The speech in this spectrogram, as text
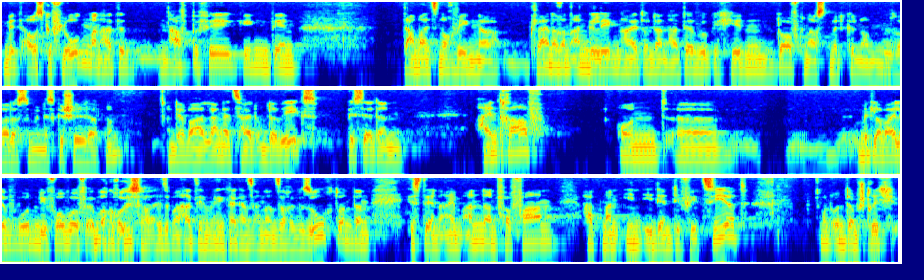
mit ausgeflogen. Man hatte einen Haftbefehl gegen den, damals noch wegen einer kleineren Angelegenheit und dann hat er wirklich jeden Dorfknast mitgenommen. So war das zumindest geschildert. Ne? Und der war lange Zeit unterwegs, bis er dann eintraf und äh, mittlerweile wurden die Vorwürfe immer größer. Also man hat ihn wegen einer ganz anderen Sache gesucht und dann ist er in einem anderen Verfahren, hat man ihn identifiziert und unterm Strich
